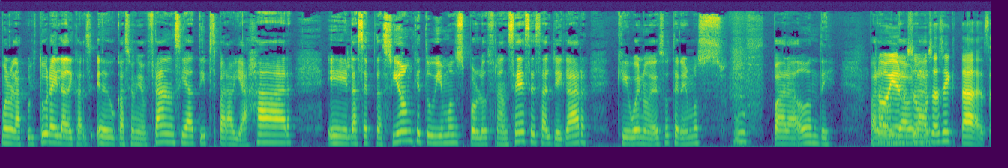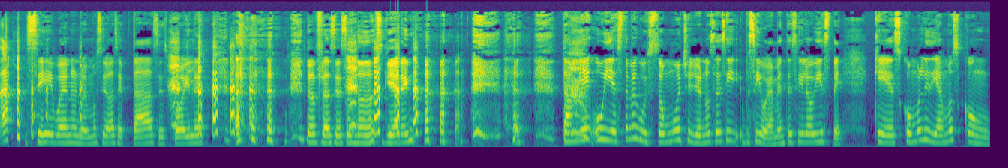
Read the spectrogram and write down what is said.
Bueno, la cultura y la educación en Francia, tips para viajar, eh, la aceptación que tuvimos por los franceses al llegar, que bueno, de eso tenemos, uff, ¿para dónde? ¿Para Todavía no somos aceptadas. sí, bueno, no hemos sido aceptadas, spoiler. los franceses no nos quieren. También, uy, este me gustó mucho, yo no sé si, sí, obviamente sí lo viste, que es cómo lidiamos con,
